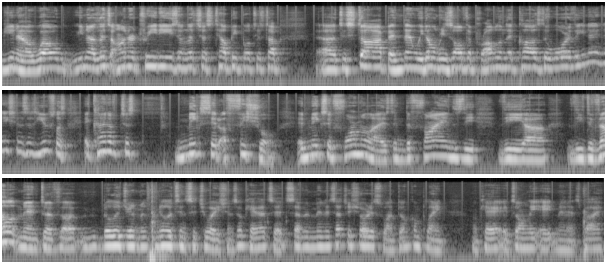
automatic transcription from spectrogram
you know, well, you know, let's honor treaties and let's just tell people to stop uh, to stop, and then we don't resolve the problem that caused the war. The United Nations is useless. It kind of just makes it official. It makes it formalized and defines the the uh, the development of uh, militant situations. Okay, that's it. Seven minutes. That's the shortest one. Don't complain. Okay, it's only eight minutes. Bye.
